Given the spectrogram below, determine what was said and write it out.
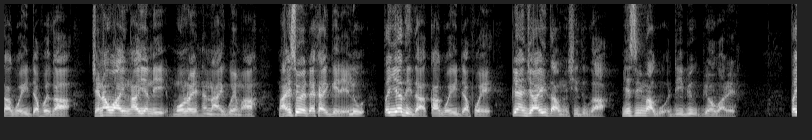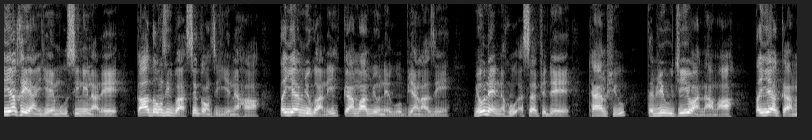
ကာကွယ်ရေးတပ်ဖွဲ့ကဇန်နဝါရီ9ရက်နေ့မွန်းလွဲ2နာရီခွဲမှာမိုင်းဆွဲတိုက်ခိုက်ခဲ့တယ်လို့တရက်ဒေသကာကွယ်ရေးတပ်ဖွဲ့ပြန်ကြားရေးတာဝန်ရှိသူကမျက်စိမှကိုအတည်ပြုပြောပါတယ် တရက်ခရိုင်ရဲမှုစီးနှင်လာတဲ့ကားသုံးစီးပါစစ်ကောင်စီရင်နှဟာတရက်မြို့ကနေကံမမြို့နယ်ကိုပြန်လာစဉ်မြို့နယ်နှစ်ခုအဆက်ဖြစ်တဲ့ထမ်းဖြူတပြူကျေးရွာနာမှာတရက်ကံမ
